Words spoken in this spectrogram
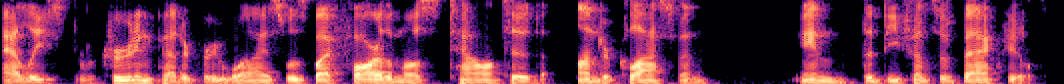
at least recruiting pedigree wise, was by far the most talented underclassman in the defensive backfield.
